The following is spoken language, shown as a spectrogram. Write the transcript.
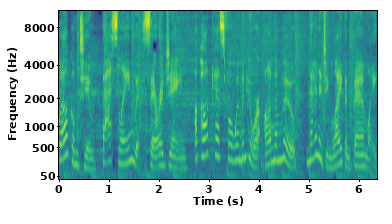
Welcome to Fast Lane with Sarah Jane, a podcast for women who are on the move, managing life and family.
